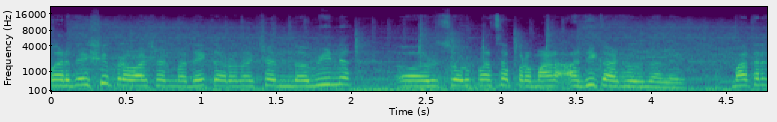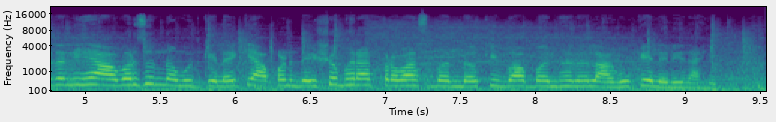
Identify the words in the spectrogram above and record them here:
परदेशी प्रवाशांमध्ये करोनाच्या नवीन स्वरूपाचं प्रमाण अधिक आढळून आलंय. मात्र त्यांनी हे आवर्जून नमूद केलंय की आपण देशभरात प्रवास बंद किंवा बंधनं लागू केलेली नाहीत.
